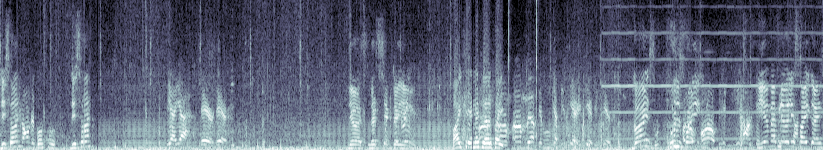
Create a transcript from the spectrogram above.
This one? I one? found the ghost through. This one? Yeah, yeah, there, there. Yes, let's check the Degrees. EMF. Hi, CMS level 5. Um, um, yep, yep, yep, it's here, it's here, it's here. Guys, full Oh no, five. oh no, he, he found. EMF level is five, guys.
